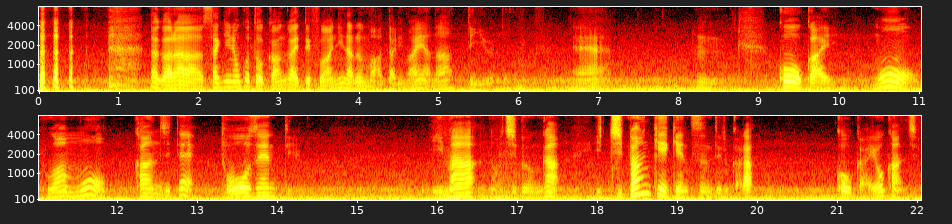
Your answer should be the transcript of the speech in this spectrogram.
だから先のことを考えて不安になるのも当たり前やなっていう。ね。うん。後悔も不安も感じて当然っていう。今の自分が一番経験積んでるから後悔を感じる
